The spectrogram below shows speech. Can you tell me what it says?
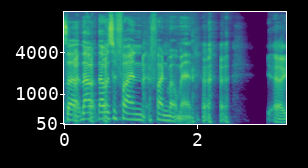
so that, that was a fun, fun moment. uh,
